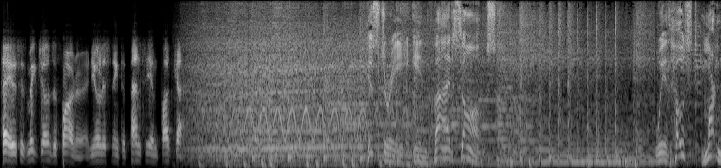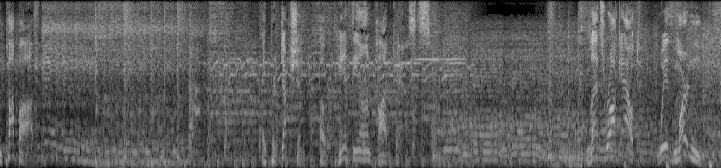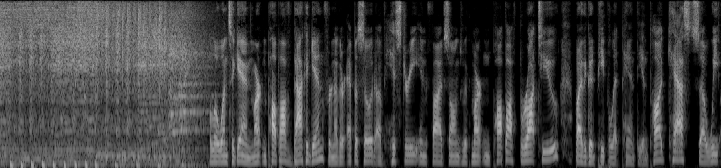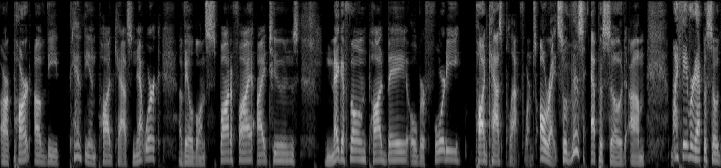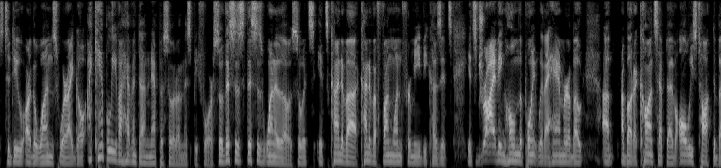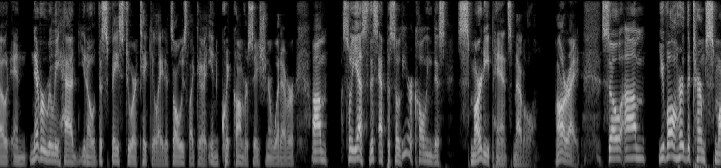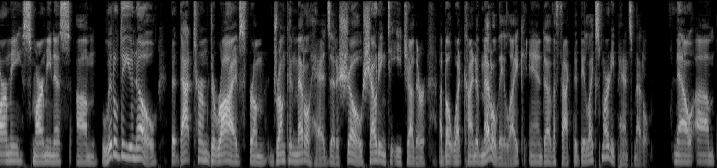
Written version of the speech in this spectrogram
Hey, this is Mick Jones of Foreigner, and you're listening to Pantheon Podcast. History in Five Songs. With host Martin Popoff. A production of Pantheon Podcasts. Let's rock out with Martin. Hello, once again. Martin Popoff back again for another episode of History in Five Songs with Martin Popoff, brought to you by the good people at Pantheon Podcasts. Uh, we are part of the Pantheon Podcast Network, available on Spotify, iTunes, Megaphone, Podbay, over 40 podcast platforms. All right, so this episode, um, my favorite episodes to do are the ones where I go, I can't believe I haven't done an episode on this before. So this is this is one of those. So it's it's kind of a kind of a fun one for me because it's it's driving home the point with a hammer about uh, about a concept I've always talked about and never really had you know the space to articulate. It's always like a in quick conversation or whatever. Um, so yes, this episode we are calling this Smarty Pants Metal. All right. So, um, you've all heard the term smarmy, smarminess. Um, little do you know that that term derives from drunken metalheads at a show shouting to each other about what kind of metal they like and uh, the fact that they like Smarty Pants metal. Now, um,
